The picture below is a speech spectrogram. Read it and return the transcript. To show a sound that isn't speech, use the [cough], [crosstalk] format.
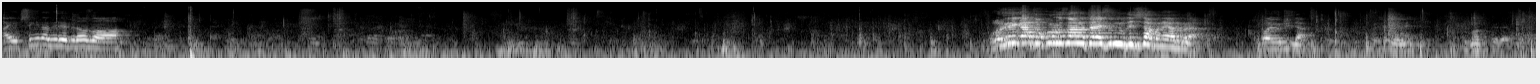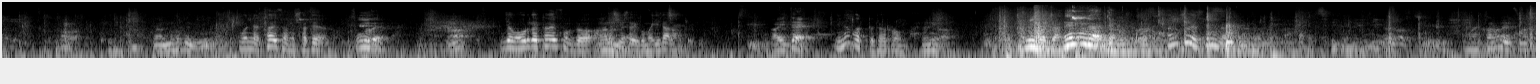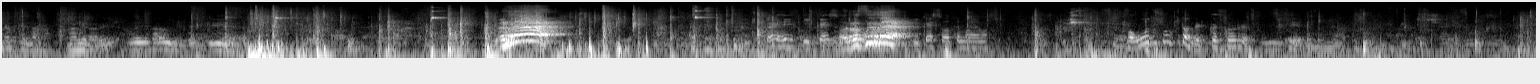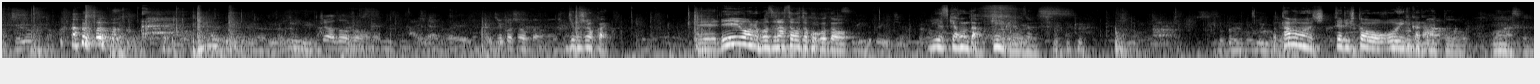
はい次のグループどうぞ。俺が所沢の体操の弟子だこの野郎らおい売りだ。待ってだよ何のことに言うのもうねタイソンの射程なの。そうだよ。じゃあ俺がタイソンと話した時お前いたなあいたいいなかっただろお前。何が？何がじゃねえんだよ勘違いすんなよ何が悪い一回一回座やらせろ一回座ってもらえます。まあオーディション来たんで一回座れよじゃあどうぞ。自己紹介自己紹介、えー、令和のバズらせ男こと竜介本田。キングでございます多分知ってる人多いんかなと思います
